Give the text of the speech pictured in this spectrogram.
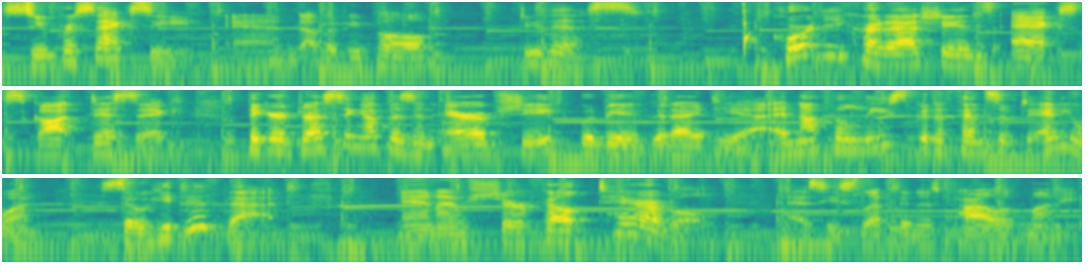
super sexy, and other people do this. Kourtney Kardashian's ex, Scott Disick, figured dressing up as an Arab sheik would be a good idea and not the least bit offensive to anyone, so he did that. And I'm sure felt terrible as he slept in his pile of money.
